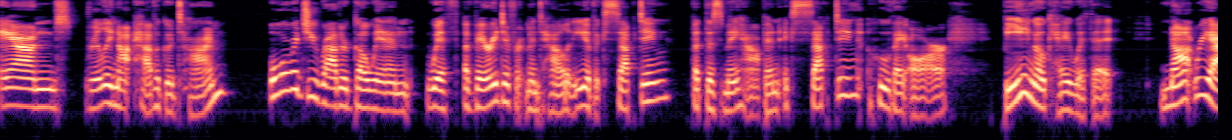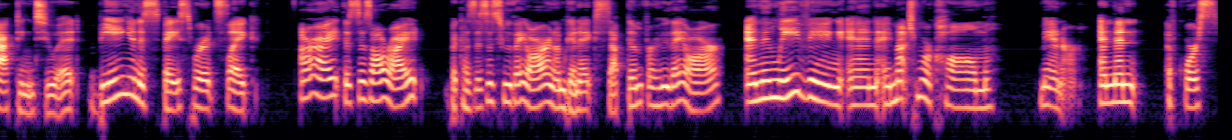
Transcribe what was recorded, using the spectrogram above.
and really not have a good time? Or would you rather go in with a very different mentality of accepting that this may happen, accepting who they are, being okay with it, not reacting to it, being in a space where it's like, all right, this is all right because this is who they are and I'm going to accept them for who they are. And then leaving in a much more calm manner. And then, of course,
